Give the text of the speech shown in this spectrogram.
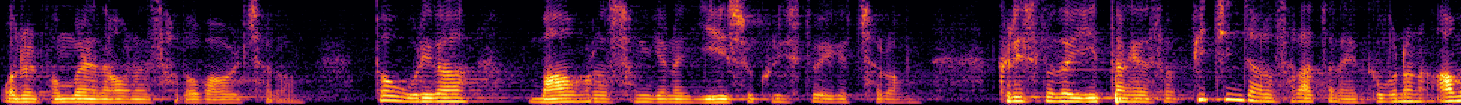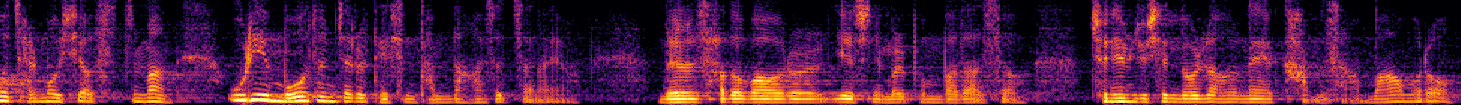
오늘 본문에 나오는 사도 바울처럼 또 우리가 마음으로 섬기는 예수 그리스도에게처럼 그리스도도 이 땅에서 빚진 자로 살았잖아요. 그분은 아무 잘못이 없었지만 우리 모든 죄를 대신 담당하셨잖아요. 늘 사도 바울을 예수님을 본받아서 주님 주신 놀라운 은혜에 감사한 마음으로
